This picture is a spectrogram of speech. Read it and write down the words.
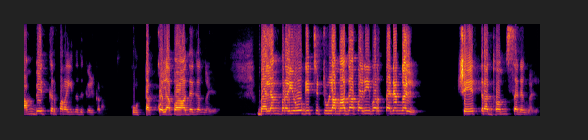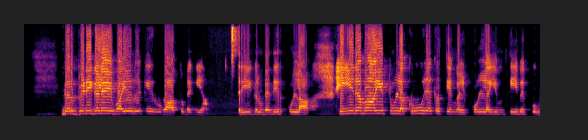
അംബേദ്കർ പറയുന്നത് കേൾക്കണം. കൂട്ടക്കൊലപാതകങ്ങൾ ബലം പ്രയോഗിച്ചിട്ടുള്ള മതപരിവർത്തനങ്ങൾ ക്ഷേത്രധ്വംസനങ്ങൾ ഗർഭിണികളെ വയറ് കീറുക തുടങ്ങിയ സ്ത്രീകളുടെ നേർക്കുള്ള ഹീനമായിട്ടുള്ള ക്രൂരകൃത്യങ്ങൾ കൊള്ളയും തീവെപ്പും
